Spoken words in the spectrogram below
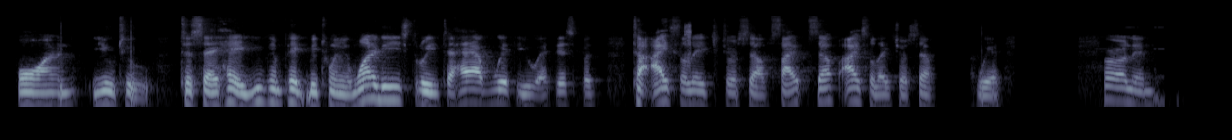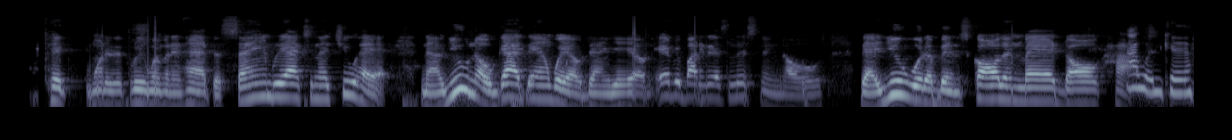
on YouTube to say, hey, you can pick between one of these three to have with you at this, but to isolate yourself, self isolate yourself with. Curlin picked one of the three women and had the same reaction that you had. Now you know goddamn well, Danielle, and everybody that's listening knows that you would have been scalding mad dog hot. I wouldn't care.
